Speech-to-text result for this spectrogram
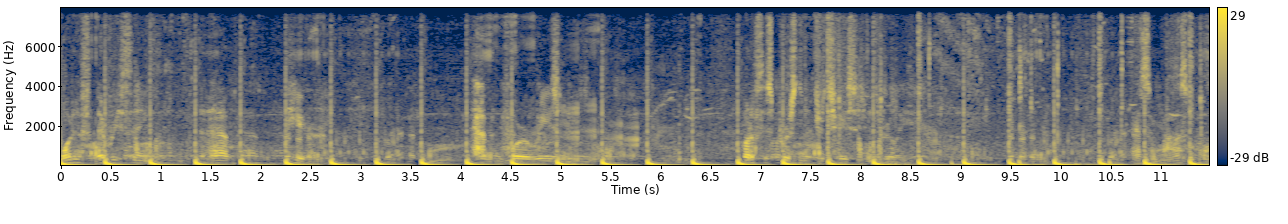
what if everything that happened here happened for a reason? What if this person that you're chasing is really here? That's impossible.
